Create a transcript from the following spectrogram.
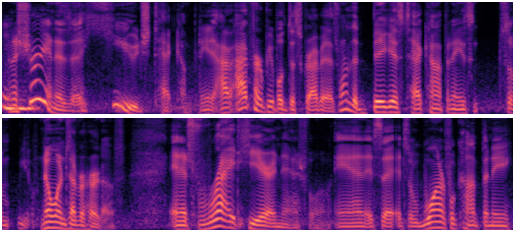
And Mhm. Asurion is a huge tech company. I- I've heard people describe it as one of the biggest tech companies some you know, no one's ever heard of, and it's right here in Nashville. And it's a it's a wonderful company.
